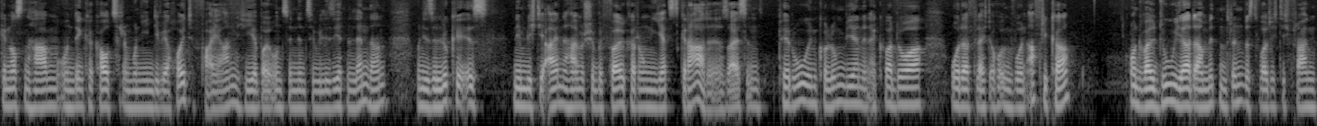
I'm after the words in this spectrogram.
genossen haben und den Kakaozeremonien, die wir heute feiern, hier bei uns in den zivilisierten Ländern. Und diese Lücke ist nämlich die einheimische Bevölkerung jetzt gerade, sei es in Peru, in Kolumbien, in Ecuador oder vielleicht auch irgendwo in Afrika. Und weil du ja da mittendrin bist, wollte ich dich fragen,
